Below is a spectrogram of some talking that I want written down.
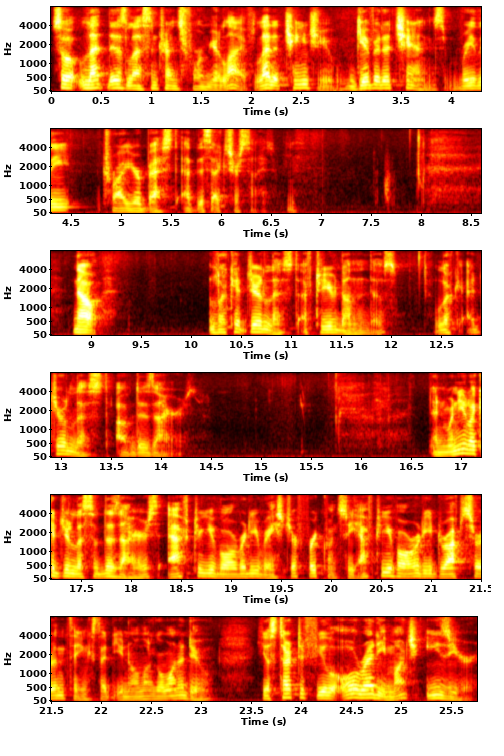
So let this lesson transform your life. Let it change you. Give it a chance. Really try your best at this exercise. Now, look at your list after you've done this. Look at your list of desires. And when you look at your list of desires, after you've already raised your frequency, after you've already dropped certain things that you no longer want to do, you'll start to feel already much easier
